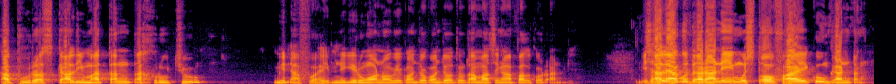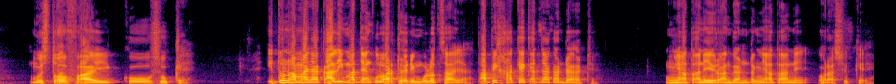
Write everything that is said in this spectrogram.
kaburos kalimatan takhruju min afwahim. Niki rungokno nggih kanca-kanca terutama sing hafal Quran. Misalnya aku darani Mustafa iku ganteng. Mustafa iku sugih. Itu namanya kalimat yang keluar dari mulut saya. Tapi hakikatnya kan tidak ada. Nyata nih orang ganteng, nyata nih orang suge.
